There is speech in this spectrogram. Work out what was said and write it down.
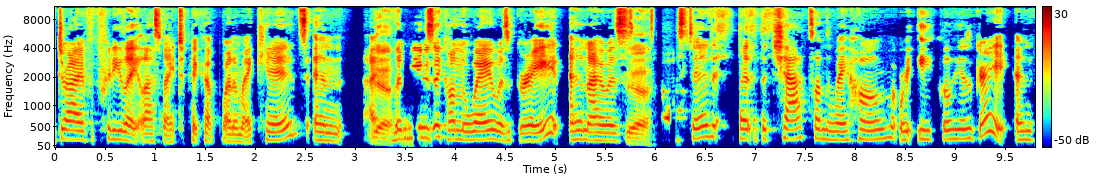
drive pretty late last night to pick up one of my kids, and yeah. I, the music on the way was great, and I was yeah. exhausted. But the chats on the way home were equally as great. And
